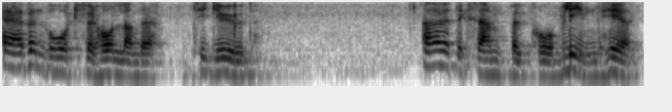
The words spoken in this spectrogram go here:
Även vårt förhållande till Gud är ett exempel på blindhet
